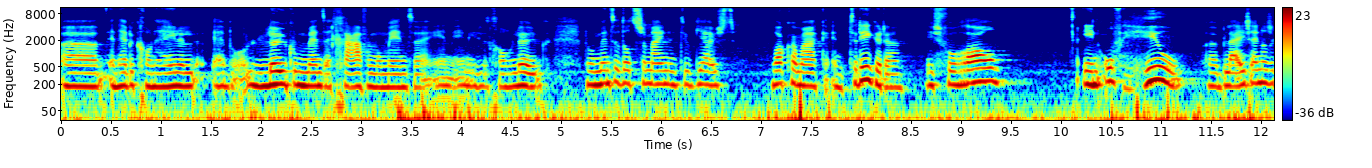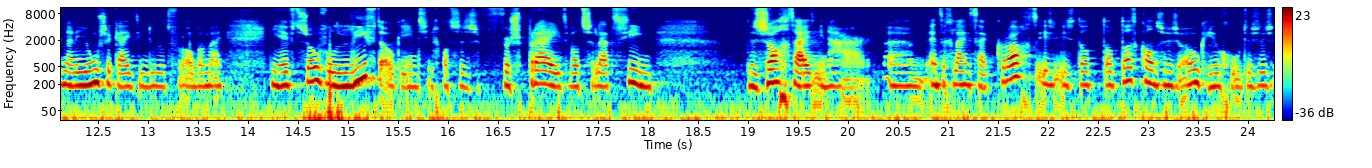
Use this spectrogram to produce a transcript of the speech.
Uh, en heb ik gewoon hele hebben leuke momenten en gave momenten. En, en is het gewoon leuk. De momenten dat ze mij natuurlijk juist wakker maken en triggeren, is vooral in of heel uh, blij zijn. Als ik naar de jongste kijk, die doet het vooral bij mij. Die heeft zoveel liefde ook in zich, wat ze verspreidt, wat ze laat zien. De zachtheid in haar um, en tegelijkertijd kracht, is, is dat, dat, dat kan ze dus ook heel goed. Dus, dus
